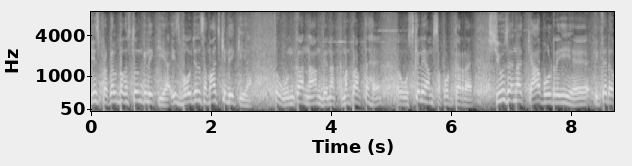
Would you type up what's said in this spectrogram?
इस प्रकल्पग्रस्तों के लिए किया, इस बहुजन समाज के लिए किया तो उनका नाम देना कमन प्राप्त है और उसके लिए हम सपोर्ट कर रहे हैं। शिवसेना क्या बोल रही है? इतर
